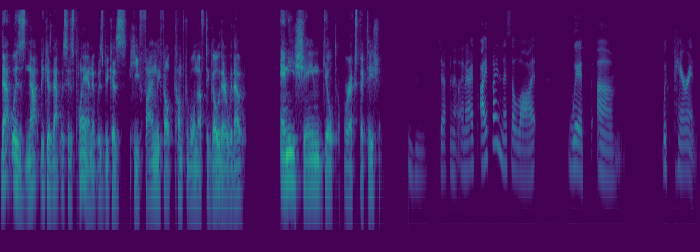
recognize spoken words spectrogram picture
that was not because that was his plan. It was because he finally felt comfortable enough to go there without any shame, guilt, or expectation. hmm Definitely. And I I find this a lot with um with parents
